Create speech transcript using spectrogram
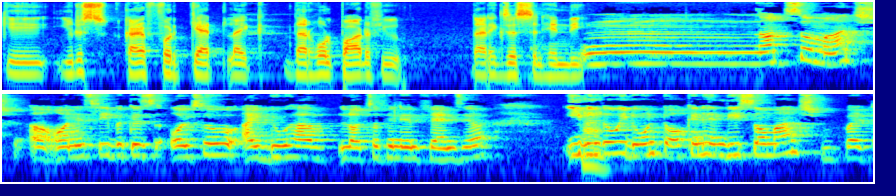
Ki you just kind of forget like that whole part of you that exists in Hindi. Mm, not so much, uh, honestly, because also I do have lots of Indian friends here. Even though we don't talk in Hindi so much, but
